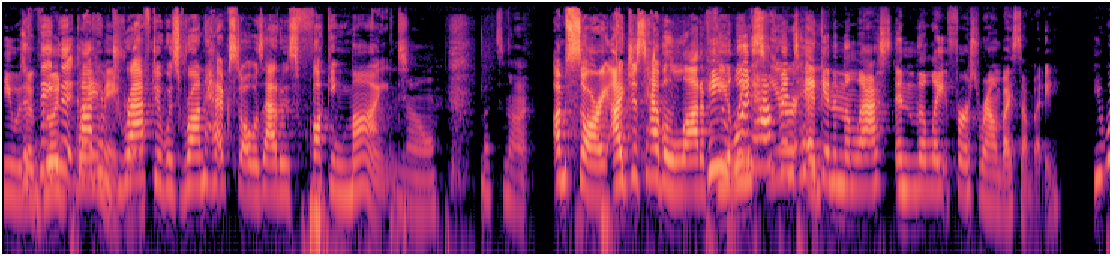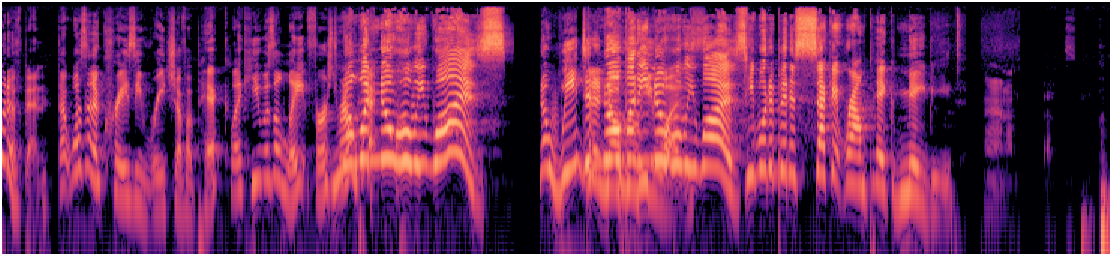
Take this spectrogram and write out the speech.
He was the a thing good that got him drafted was Ron Hextall was out of his fucking mind. No, that's not. I'm sorry. I just have a lot of He would have been and- taken in the last in the late first round by somebody. He would have been. That wasn't a crazy reach of a pick. Like he was a late first round. No one pick. knew who he was. No, we didn't know Nobody knew was. who he was. He would have been a second round pick, maybe. I don't.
